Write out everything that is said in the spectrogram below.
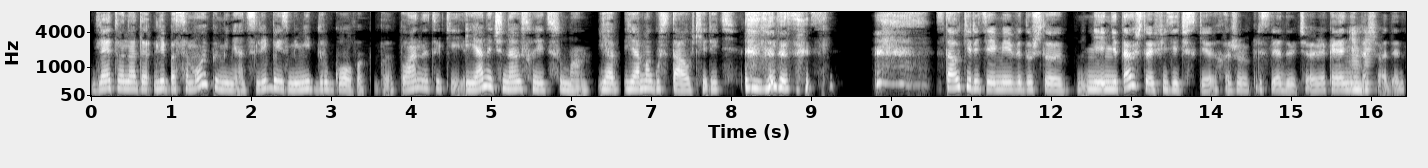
Для этого надо либо самой поменяться, либо изменить другого. Как бы, планы такие. И я начинаю сходить с ума. Я, я могу сталкерить. Сталкерить я имею в виду, что не, не так, что я физически хожу и преследую человека, я не mm-hmm. дошла до этого.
